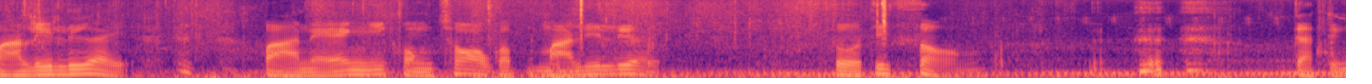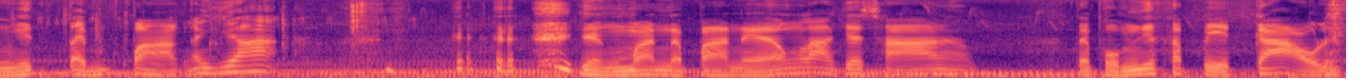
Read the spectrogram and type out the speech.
มาเรื่อยๆ ป่าแหนอย่างนี้ของชอบครับมาเรื่อยๆ ตัวที่สองกัดอย่างนี้เต็มปากอะยะ อย่างมันอะป่าแหนต้องลากช้าๆนะครับ แต่ผมนี่สปีดเก้าเลย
